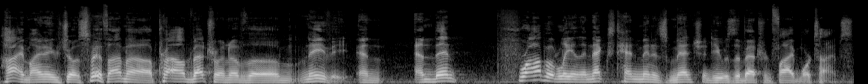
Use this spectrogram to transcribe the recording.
Hi, my name's Joe Smith. I'm a proud veteran of the Navy. And, and then, probably in the next 10 minutes, mentioned he was a veteran five more times.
